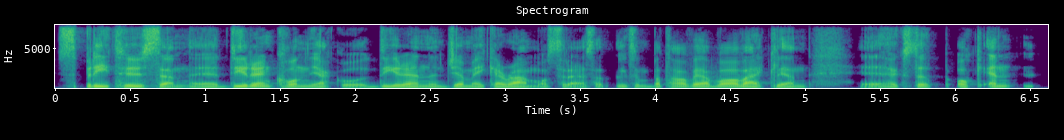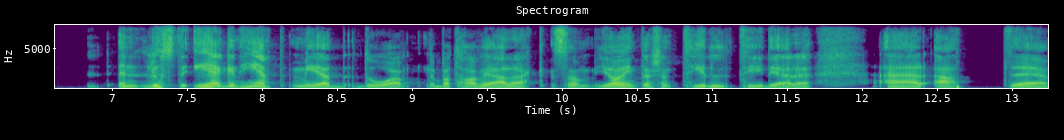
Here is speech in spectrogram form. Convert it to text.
sprithusen. Eh, dyrare än konjak och dyrare än Jamaica Rum och sådär. Så att liksom Batavia var verkligen eh, högst upp. Och en en lustig egenhet med då Batavia Arak som jag inte har känt till tidigare är att eh,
